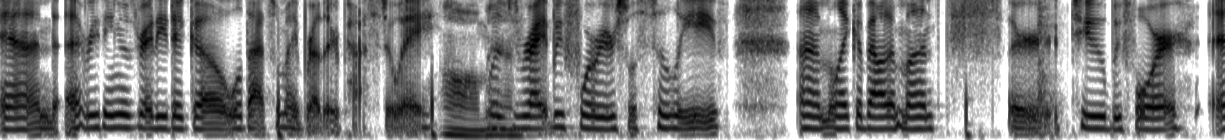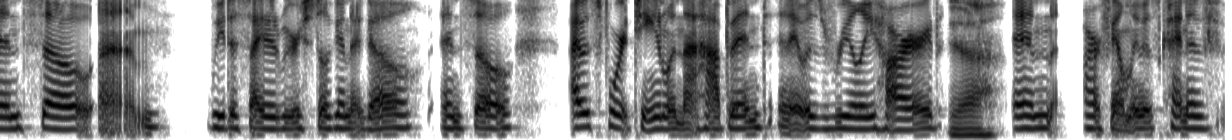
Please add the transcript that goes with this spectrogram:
and everything was ready to go. Well, that's when my brother passed away Oh man. was right before we were supposed to leave, um, like about a month or two before. And so um, we decided we were still going to go. And so I was 14 when that happened, and it was really hard. yeah. And our family was kind of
